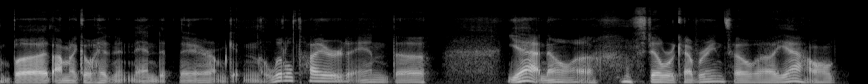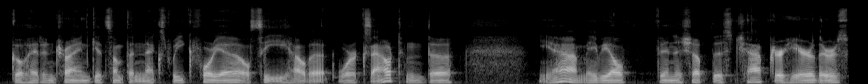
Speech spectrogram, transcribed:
but I'm going to go ahead and end it there. I'm getting a little tired and, uh, yeah, no, uh, still recovering. So, uh, yeah, I'll go ahead and try and get something next week for you. I'll see how that works out. And, uh, yeah, maybe I'll finish up this chapter here. There's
